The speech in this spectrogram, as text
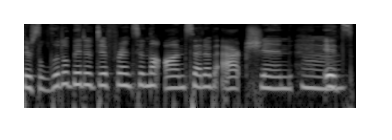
there's a little bit of difference in the onset of action. Mm. It's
